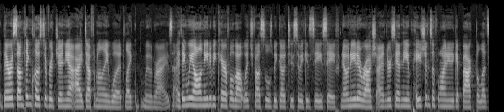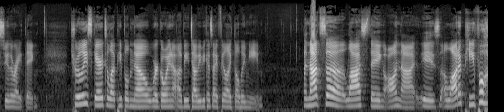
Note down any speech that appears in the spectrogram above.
If there was something close to Virginia, I definitely would, like Moonrise. I think we all need to be careful about which festivals we go to so we can stay safe. No need to rush. I understand the impatience of wanting to get back, but let's do the right thing. Truly scared to let people know we're going to Ubbi Dubbi because I feel like they'll be mean. And that's the last thing on that is a lot of people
